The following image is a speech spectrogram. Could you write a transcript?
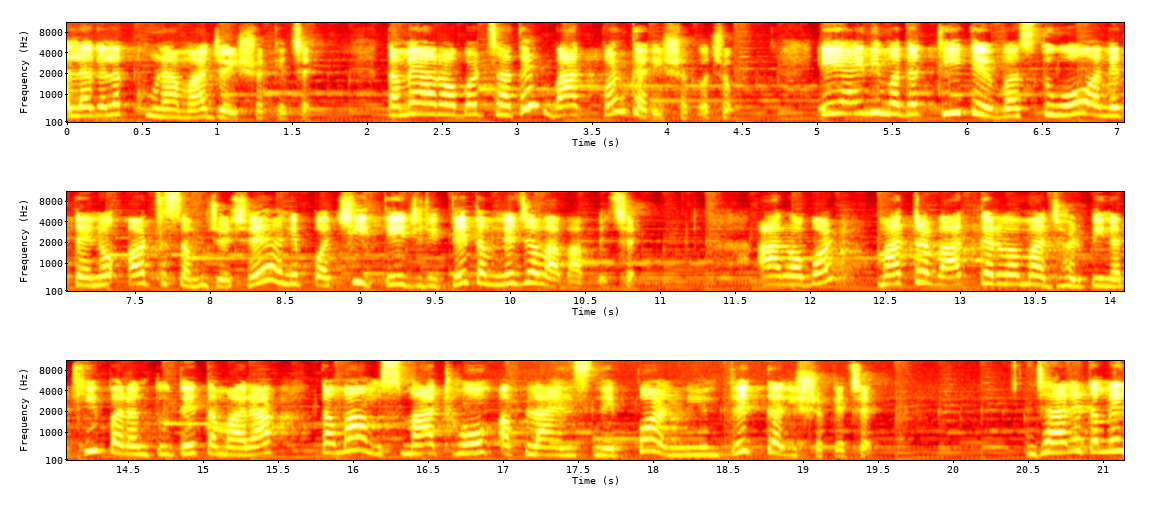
અલગ અલગ ખૂણામાં જઈ શકે છે. તમે આ રોબોટ સાથે વાત પણ કરી શકો છો. એઆઈની મદદથી તે વસ્તુઓ અને તેનો અર્થ સમજે છે અને પછી તે જ રીતે તમને જવાબ આપે છે. આ રોબોટ માત્ર વાત કરવામાં ઝડપી નથી, પરંતુ તે તમારા તમામ સ્માર્ટ હોમ અપ્લાયન્સને પણ નિયંત્રિત કરી શકે છે. જ્યારે તમે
